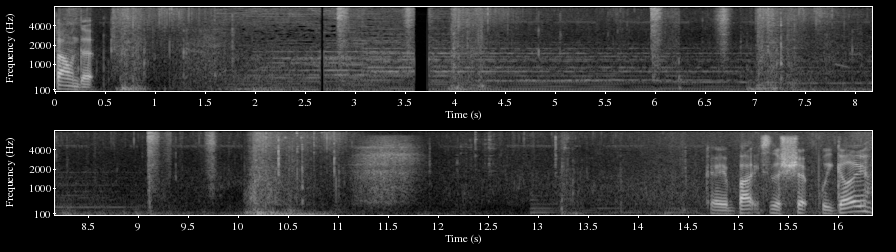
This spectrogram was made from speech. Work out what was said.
Found it. Back to the ship we go.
